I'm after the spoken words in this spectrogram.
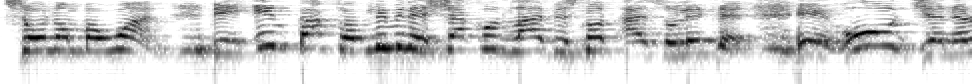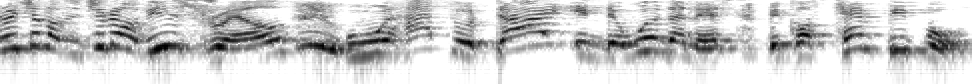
So number one, the impact of living a shackled life is not isolated. A whole generation of the children of Israel who had to die in the wilderness because 10 people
